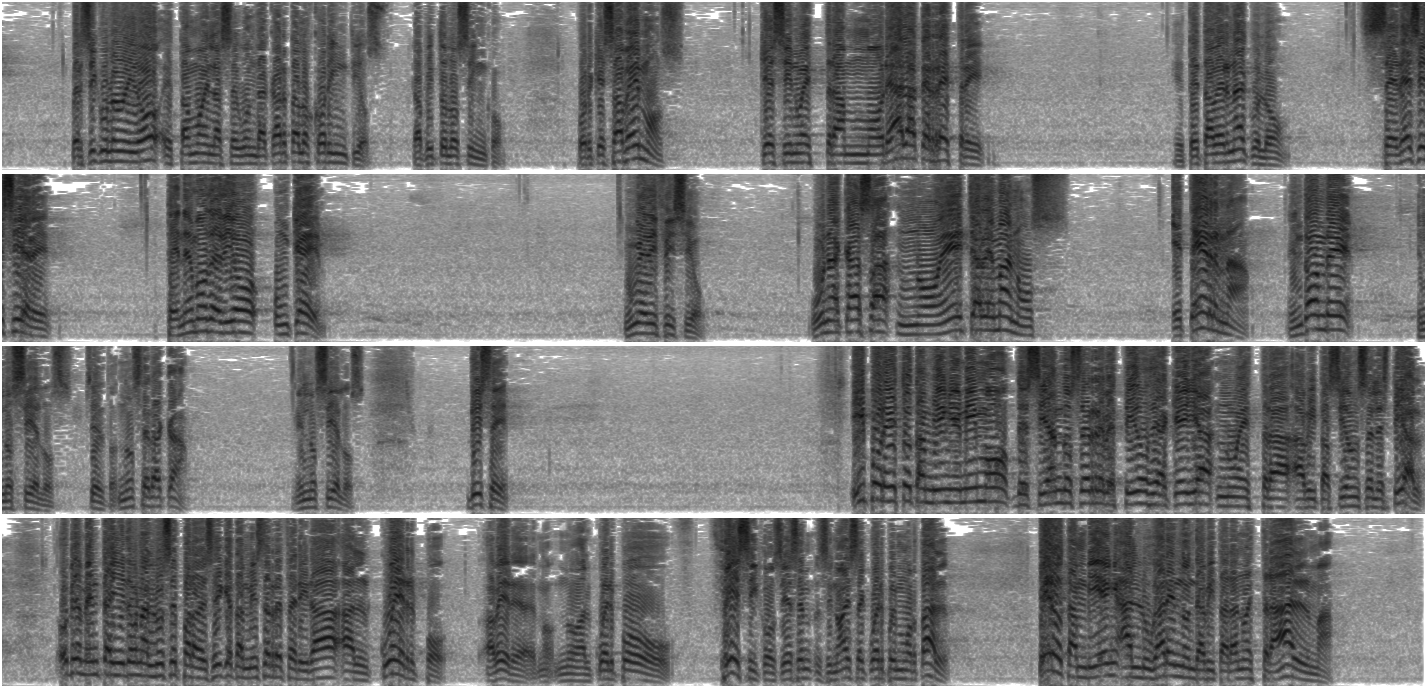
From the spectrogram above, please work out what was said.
Versículo 1 y 2, estamos en la segunda carta a los Corintios, capítulo 5. Porque sabemos que si nuestra morada terrestre, este tabernáculo, se deshiciere, tenemos de Dios un qué? Un edificio. Una casa no hecha de manos, eterna. ¿En dónde? En los cielos, ¿cierto? No será acá, en los cielos. Dice, y por esto también el mismo deseando ser revestidos de aquella nuestra habitación celestial. Obviamente allí da unas luces para decir que también se referirá al cuerpo, a ver, eh, no, al cuerpo físico, si sino a ese cuerpo inmortal, pero también al lugar en donde habitará nuestra alma.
